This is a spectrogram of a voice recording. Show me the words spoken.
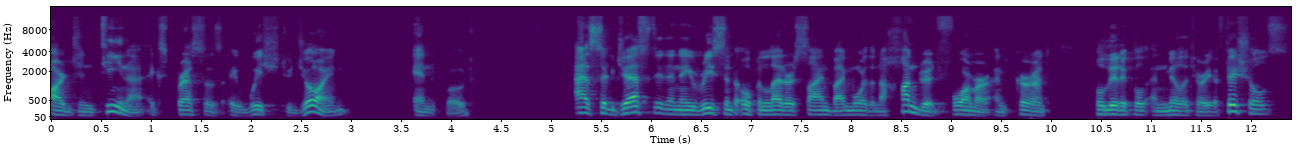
Argentina expresses a wish to join, end quote, as suggested in a recent open letter signed by more than 100 former and current political and military officials,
